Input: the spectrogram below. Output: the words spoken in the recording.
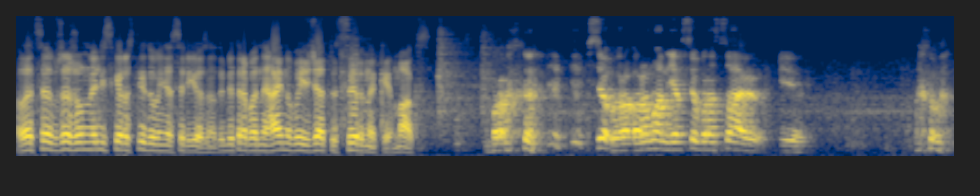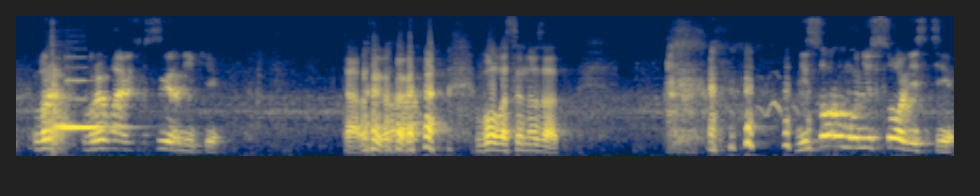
Але це вже журналістське розслідування серйозне. Тобі треба негайно виїжджати в сирники, Макс. Все, Роман, я все бросаю и вр- врываюсь в сырники. Та, волоси назад. Ні сорому, ні совісті.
